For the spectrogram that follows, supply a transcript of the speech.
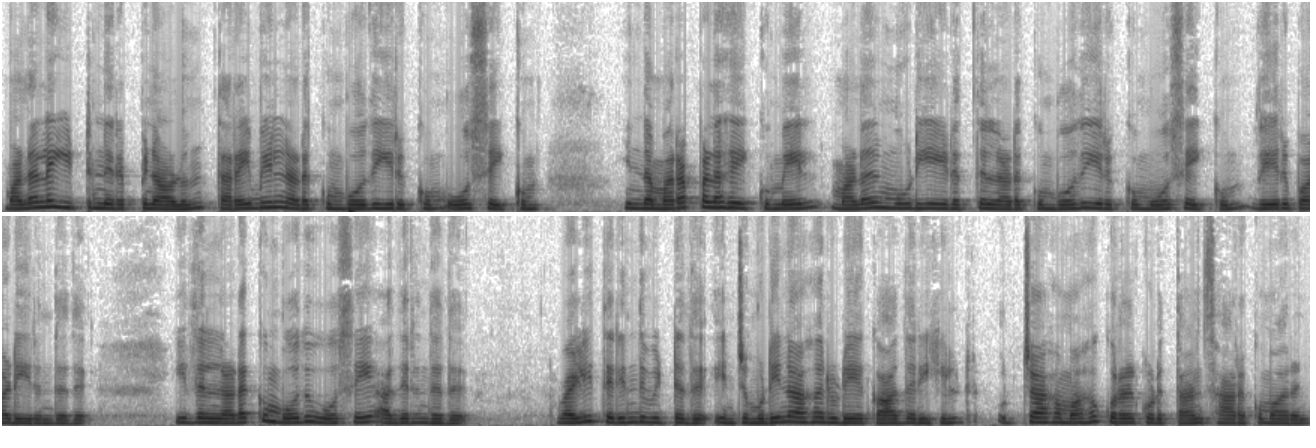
மணலை இட்டு நிரப்பினாலும் தரைமேல் நடக்கும்போது இருக்கும் ஓசைக்கும் இந்த மரப்பலகைக்கு மேல் மணல் மூடிய இடத்தில் நடக்கும்போது இருக்கும் ஓசைக்கும் வேறுபாடு இருந்தது. இதில் நடக்கும்போது ஓசை அதிர்ந்தது. வழி தெரிந்துவிட்டது என்று முடிநாகருடைய காதருகில் உற்சாகமாக குரல் கொடுத்தான் சாரகுமாரன்.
